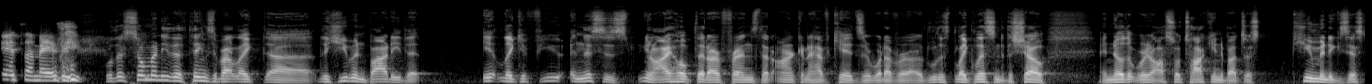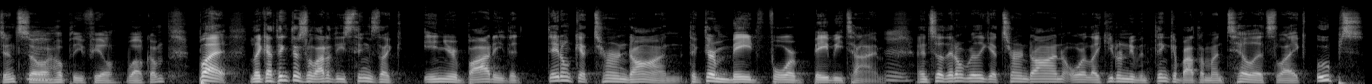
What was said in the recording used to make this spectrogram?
It's amazing. Well, there's so many of the things about like uh, the human body that it like if you and this is you know I hope that our friends that aren't going to have kids or whatever are lis- like listen to the show and know that we're also talking about just human existence. So I hope that you feel welcome. But like I think there's a lot of these things like in your body that they don't get turned on like they're made for baby time and so they don't really get turned on or like you don't even think about them until it's like oops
